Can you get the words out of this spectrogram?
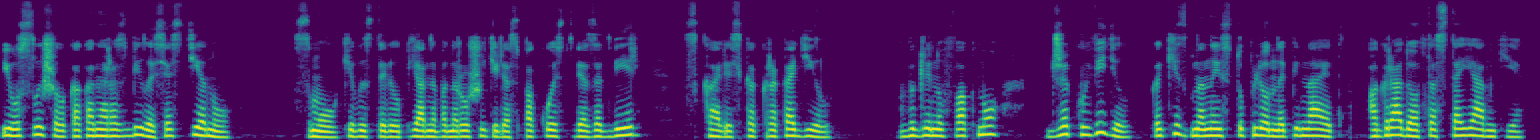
и услышал, как она разбилась о стену. Смолки выставил пьяного нарушителя спокойствия за дверь, скались, как крокодил. Выглянув в окно, Джек увидел, как изгнанный иступленно пинает ограду автостоянки.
